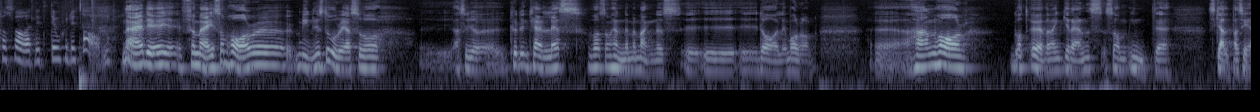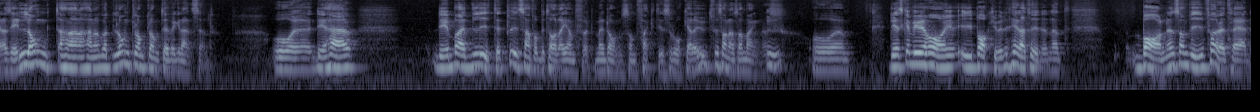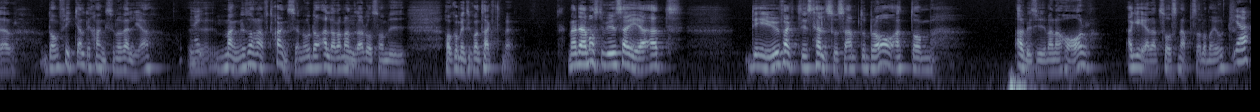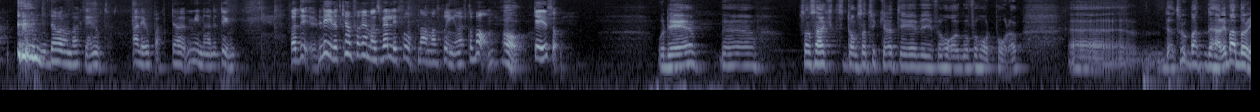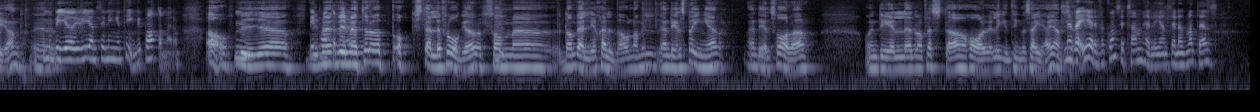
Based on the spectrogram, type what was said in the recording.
försvara ett litet oskyldigt barn. Nej, det är för mig som har eh, min historia så, eh, alltså jag couldn't care less vad som händer med Magnus i, i, idag eller imorgon. Eh, han har gått över en gräns som inte skall passeras. Det är långt, han, han har gått långt, långt, långt över gränsen. Och det här, det är bara ett litet pris han får betala jämfört med de som faktiskt råkar ut för sådana som Magnus. Och eh, det ska vi ju ha i bakhuvudet hela tiden att barnen som vi företräder, de fick aldrig chansen att välja. Nej. Eh, Magnus har haft chansen och då, alla de andra då som vi har kommit i kontakt med. Men där måste vi ju säga att det är ju faktiskt hälsosamt och bra att de arbetsgivarna har agerat så snabbt som de har gjort. Ja, det har de verkligen gjort. Allihopa. Det är mindre än ett dygn. Så det, livet kan förändras väldigt fort när man springer efter barn. Ja, Det är ju så. och det, eh, som sagt, de som tycker att det, vi för, går för hårt på dem. Eh, jag tror bara, det här är bara början. Eh, Men vi gör ju egentligen ingenting. Vi pratar med dem. Ja, vi, eh, Mm. Vi vi, pratar mö, vi möter upp och ställer frågor som Mm. eh, de väljer själva. Om de vill, en del springer, en del svarar och en del, eller de flesta, har väl ingenting att säga Men egentligen. vad är det för konstigt samhälle egentligen att man inte ens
